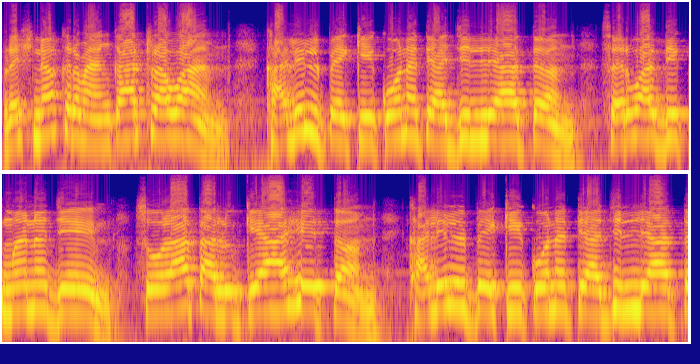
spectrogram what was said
प्रश्न क्रमांक अठरावा खालीलपैकी कोणत्या जिल्ह्यात सर्वाधिक म्हणजे सोळा तालुके आहेत? खालीलपैकी कोणत्या जिल्ह्यात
